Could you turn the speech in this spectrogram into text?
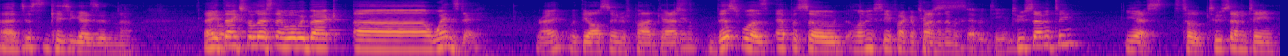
Uh, just in case you guys didn't know. Hey, thanks for listening. We'll be back uh, Wednesday, right, with the All Sooners podcast. Yeah. This was episode. Let me see if I can find the number. Seventeen. Two seventeen. Yes, so two seventeen.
